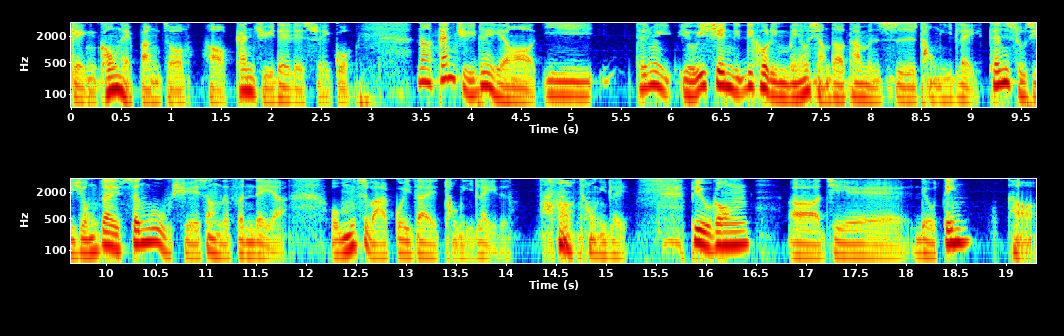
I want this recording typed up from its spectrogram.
健康的帮助。好，柑橘类的水果，那柑橘类哦，以因为有一些你立刻你没有想到他们是同一类，但是鼠喜熊在生物学上的分类啊，我们是把它归在同一类的，同一类。譬如说，呃，解柳丁，好，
